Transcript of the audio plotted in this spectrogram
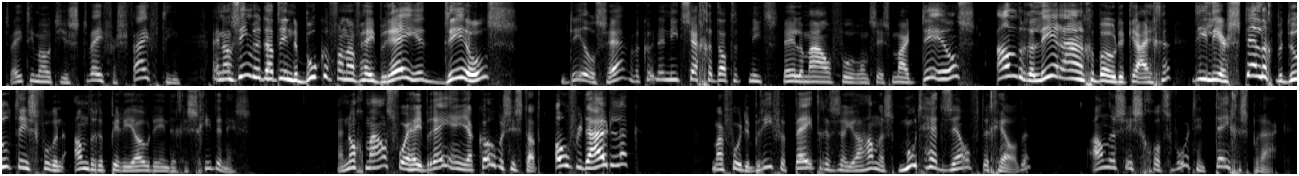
2 Timotheus 2, vers 15. En dan zien we dat in de boeken vanaf Hebreeën deels Deels, hè. We kunnen niet zeggen dat het niet helemaal voor ons is, maar deels andere leer aangeboden krijgen die leerstellig bedoeld is voor een andere periode in de geschiedenis. En nogmaals, voor Hebreeën en Jacobus is dat overduidelijk, maar voor de brieven Petrus en Johannes moet hetzelfde gelden, anders is Gods woord in tegenspraak.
